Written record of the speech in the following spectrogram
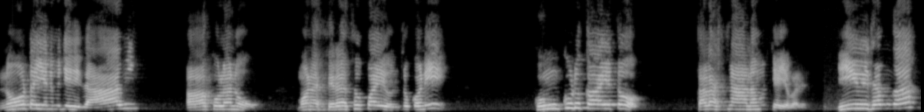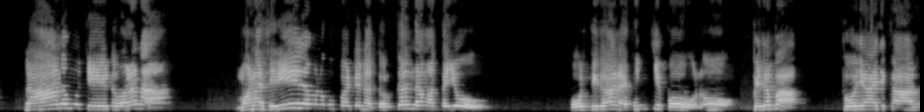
నూట ఎనిమిది రావి ఆకులను మన శిరస్సుపై ఉంచుకొని కుంకుడుకాయతో కాయతో స్నానం చేయవలెను ఈ విధంగా స్నానము చేయటం వలన మన శరీరమునకు పట్టిన దుర్గంధమంతయు పూర్తిగా నశించిపోవును. పిదప పూజాధికాలు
